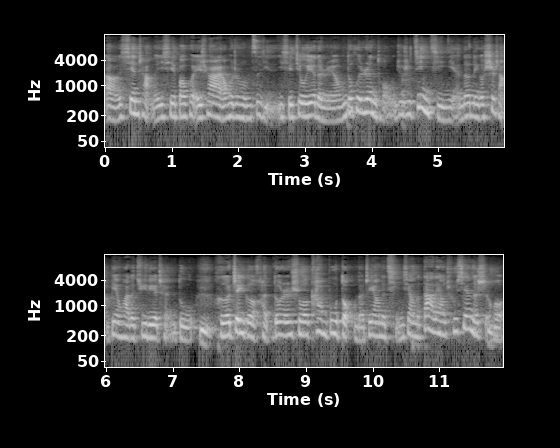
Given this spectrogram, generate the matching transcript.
呃现场的一些包括 HR 啊，或者我们自己一些就业的人员，我们都会认同，就是近几年的那个市场变化的剧烈程度，和这个很多人说看不懂的这样的倾向的大量出现的时候，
